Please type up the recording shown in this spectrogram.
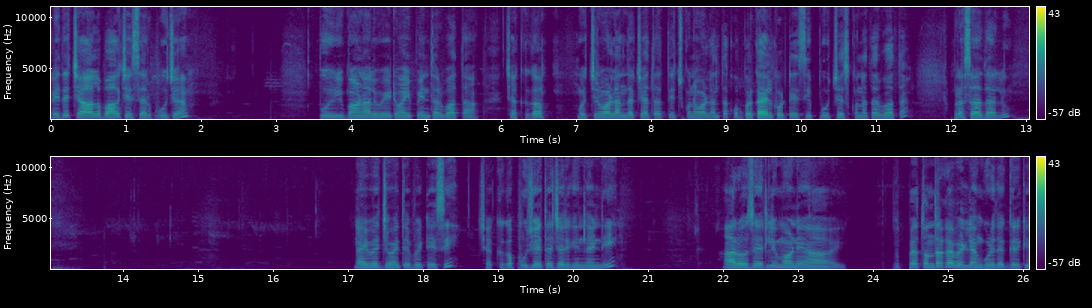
అయితే చాలా బాగా చేశారు పూజ. పూ ఈ బాణాలు వేయటం అయిపోయిన తర్వాత చక్కగా వచ్చిన వాళ్ళందరి చేత తెచ్చుకున్న వాళ్ళంతా కొబ్బరికాయలు కొట్టేసి పూజ చేసుకున్న తర్వాత ప్రసాదాలు. నైవేద్యం అయితే పెట్టేసి చక్కగా పూజ అయితే జరిగిందండి. ఆ రోజు ఎర్లీ మార్నింగ్ తొందరగా వెళ్ళాం గుడి దగ్గరికి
